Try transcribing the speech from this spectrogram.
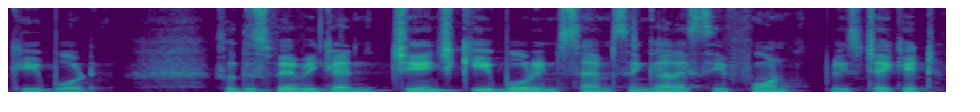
keyboard. So this way we can change keyboard in samsung galaxy phone. Please check it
